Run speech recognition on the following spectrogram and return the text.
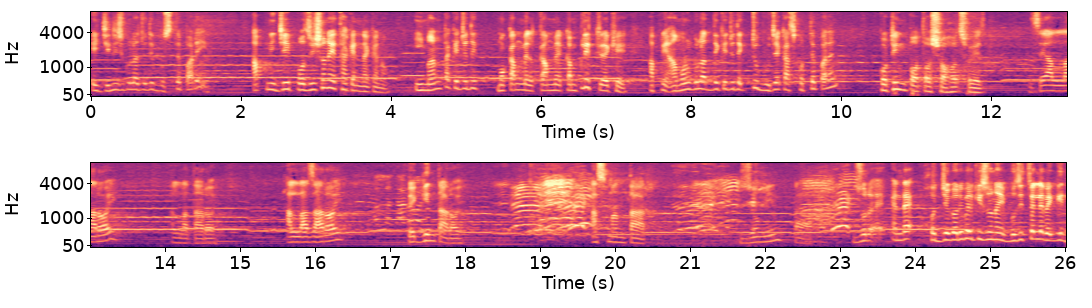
এই জিনিসগুলো যদি বুঝতে পারি, আপনি যে পজিশনে থাকেন না কেন, ইমানটাকে যদি মোকাম্মেল কামে কমপ্লিট রেখে আপনি আমলগুলোর দিকে যদি একটু বুঝে কাজ করতে পারেন, কঠিন পথ সহজ হয়ে যায়। যে আল্লাহ রয়, আল্লাহ তা রয়। আল্লাহ যা রয় বেগিন তা রয়। আসমান তার, জমিন তার। জোর এন্ডে সহ্য গরিবের কিছু নাই, বুঝিত ফেললে বেগিন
